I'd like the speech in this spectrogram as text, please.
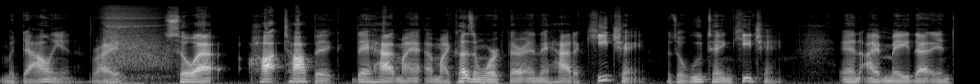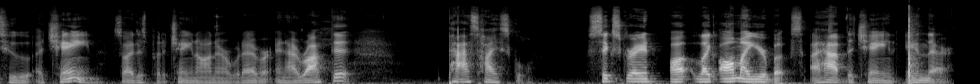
medallion, right? So at Hot Topic, they had my uh, my cousin worked there, and they had a keychain. It's a Wu Tang keychain, and I made that into a chain. So I just put a chain on it or whatever, and I rocked it past high school, sixth grade. Uh, like all my yearbooks, I have the chain in there.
